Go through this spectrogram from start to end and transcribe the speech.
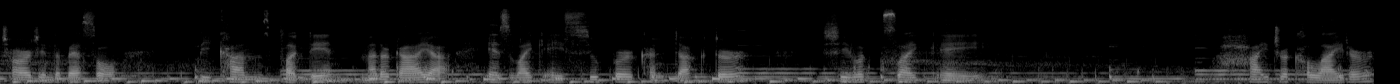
charge in the vessel becomes plugged in. Mother Gaia is like a superconductor. She looks like a Hydra collider.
